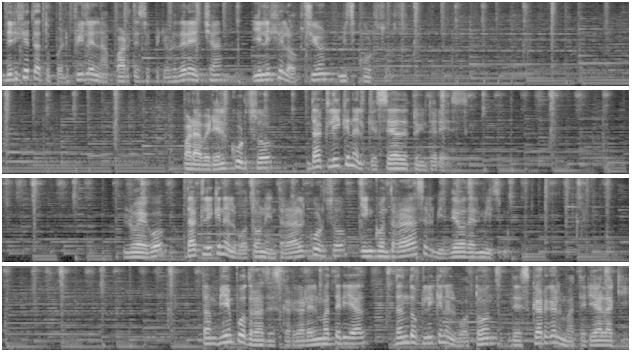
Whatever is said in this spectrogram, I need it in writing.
dirígete a tu perfil en la parte superior derecha y elige la opción Mis cursos. Para ver el curso, da clic en el que sea de tu interés. Luego, da clic en el botón Entrar al curso y encontrarás el video del mismo. También podrás descargar el material dando clic en el botón Descarga el material aquí.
